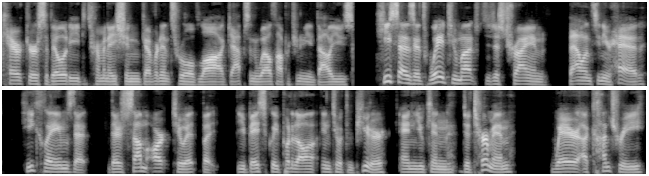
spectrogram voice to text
character, civility, determination, governance, rule of law, gaps in wealth, opportunity, and values. He says it's way too much to just try and balance in your head he claims that there's some art to it, but you basically put it all into a computer and you can determine where a country,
